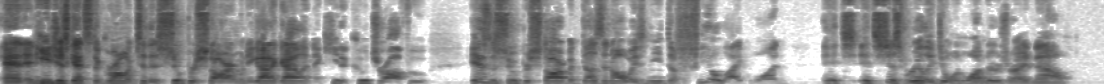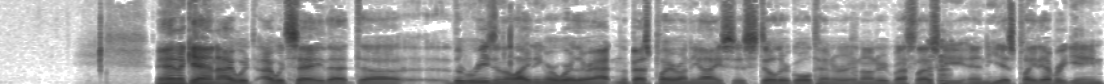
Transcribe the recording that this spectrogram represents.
and and he just gets to grow into this superstar. And when you got a guy like Nikita Kucherov who is a superstar but doesn't always need to feel like one, it's it's just really doing wonders right now. And again, I would I would say that uh, the reason the Lightning are where they're at and the best player on the ice is still their goaltender in Andrei Vasilevskiy, mm-hmm. and he has played every game.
